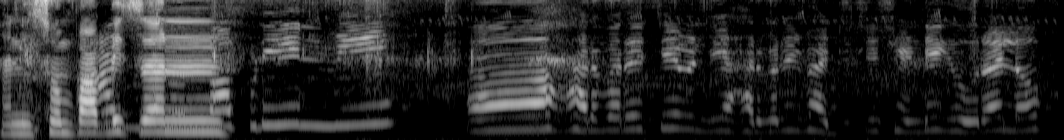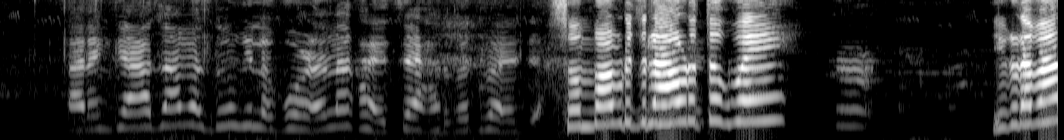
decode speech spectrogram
आणि सोनपापडीचं आणि- पापडी मी अं, हरभऱ्याचे म्हणजे हरभऱ्याची भाजीचे शेंडे घेऊन राहिलो. कारण की आज आम्हाला दोघीला घोडाला खायचंय हरभऱ्याची भाजी. सोनपापडी तुला आवडतो का बाई? इकडं बघ.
